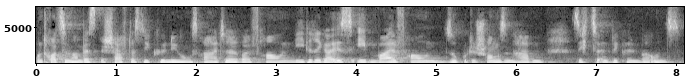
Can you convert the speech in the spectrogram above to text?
Und trotzdem haben wir es geschafft, dass die Kündigungsrate bei Frauen niedriger ist, eben weil Frauen so gute Chancen haben, sich zu entwickeln bei uns.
